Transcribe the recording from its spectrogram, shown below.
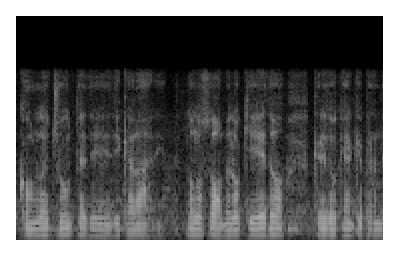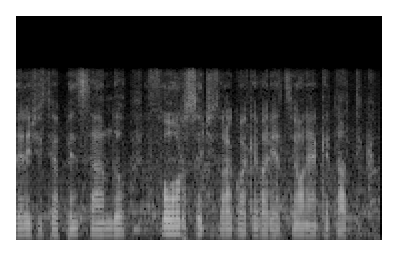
con l'aggiunta di, di Cavani non lo so, me lo chiedo, credo che anche Prandelli ci stia pensando, forse ci sarà qualche variazione anche tattica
